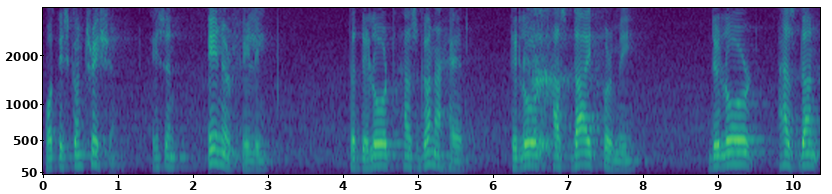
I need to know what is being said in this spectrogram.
What is contrition? It's an inner feeling that the Lord has gone ahead, the Lord has died for me, the Lord has done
